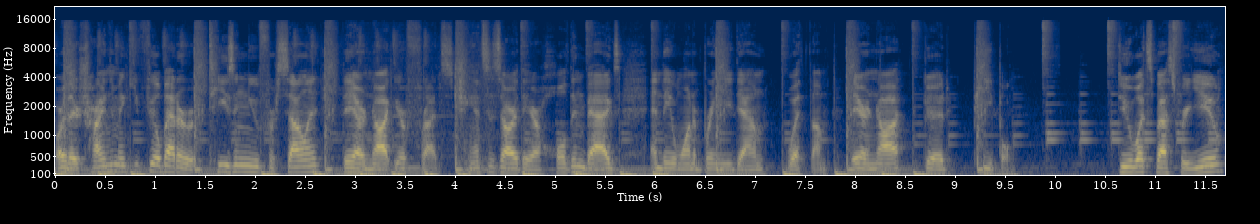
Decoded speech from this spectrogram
or they're trying to make you feel bad or teasing you for selling, they are not your friends. Chances are they are holding bags and they want to bring you down with them. They are not good people. Do what's best for you.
